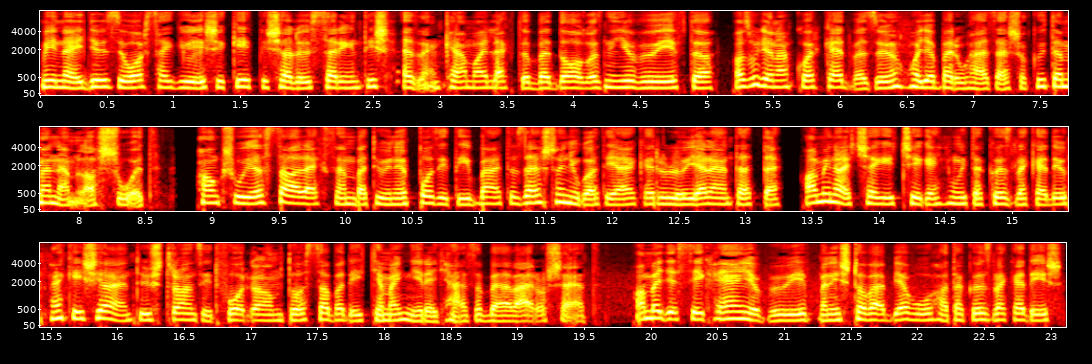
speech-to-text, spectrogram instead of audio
Vinnai Győző országgyűlési képviselő szerint is ezen kell majd legtöbbet dolgozni jövő évtől, az ugyanakkor kedvező, hogy a beruházások üteme nem lassult. Hangsúlyozta a legszembetűnő pozitív változást a nyugati elkerülő jelentette, ami nagy segítséget nyújt a közlekedőknek és jelentős tranzitforgalomtól szabadítja meg Nyíregyháza belvárosát. A megyeszékhelyen jövő évben is tovább javulhat a közlekedés.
